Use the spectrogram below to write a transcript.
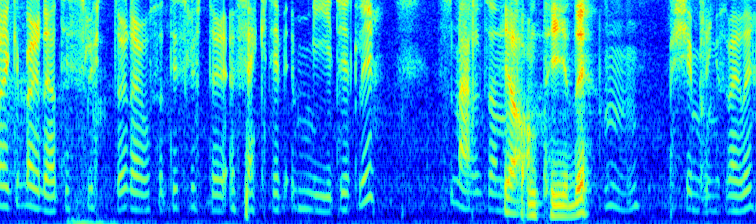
Det er ikke bare det at de slutter, det er også at de slutter effective immediately. Som er litt sånn Ja. Samtidig. bekymringsverdig.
